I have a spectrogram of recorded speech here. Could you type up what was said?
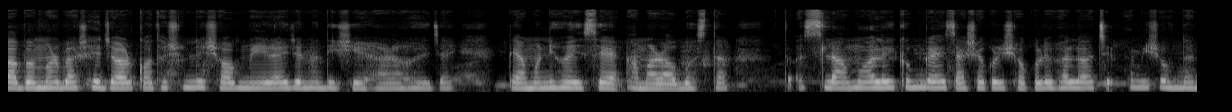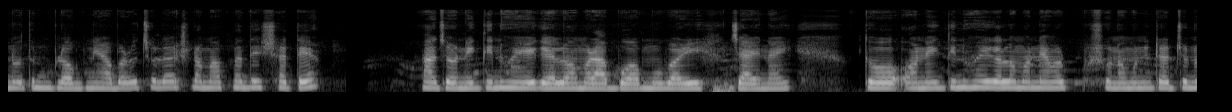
বাবা মার বাসায় যাওয়ার কথা শুনলে সব মেয়েরাই যেন দিশেহারা হয়ে যায়। তেমনই হয়েছে আমার অবস্থা। তো আসসালামু আলাইকুম গাইজ আশা করি সকলে ভালো আছে আমি সন্ধ্যা, নতুন ব্লগ নিয়ে আবারও চলে আসলাম আপনাদের সাথে। আজ অনেক দিন হয়ে গেল আমার আব্বু আম্মু বাড়ি যায় নাই। তো অনেক দিন হয়ে গেল মানে আমার সোনামণিটার জন্য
